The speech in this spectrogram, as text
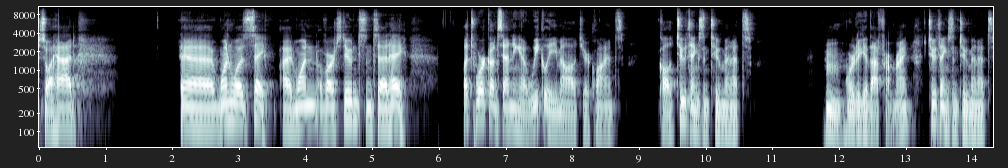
So I had uh, one was say I had one of our students and said, "Hey, let's work on sending a weekly email out to your clients called Two Things in Two Minutes." Hmm, where did you get that from? Right, two things in two minutes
